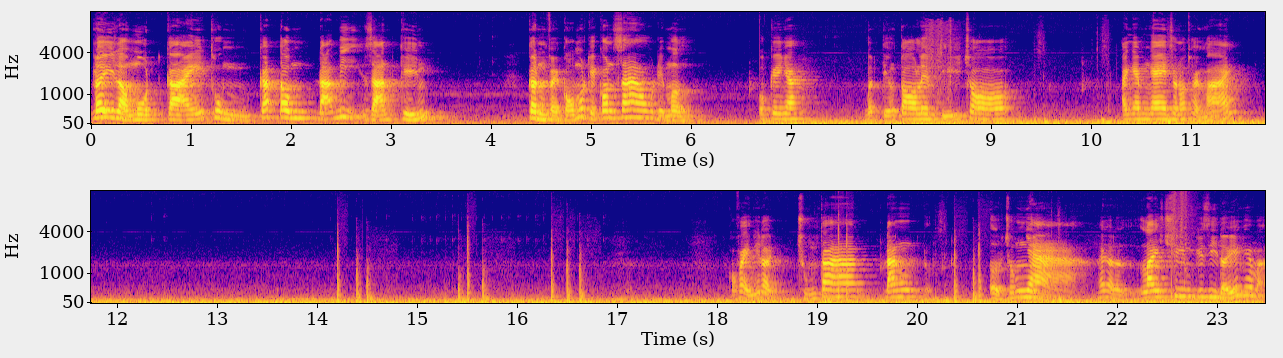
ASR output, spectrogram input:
Đây là một cái thùng cắt tông đã bị dán kín. Cần phải có một cái con dao để mở. Ok nha. Bật tiếng to lên tí cho anh em nghe cho nó thoải mái Có vẻ như là chúng ta đang ở trong nhà hay là livestream cái gì đấy anh em ạ?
